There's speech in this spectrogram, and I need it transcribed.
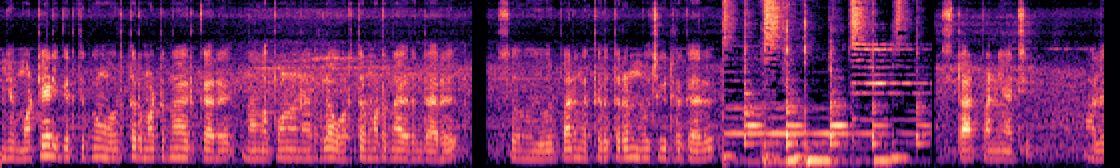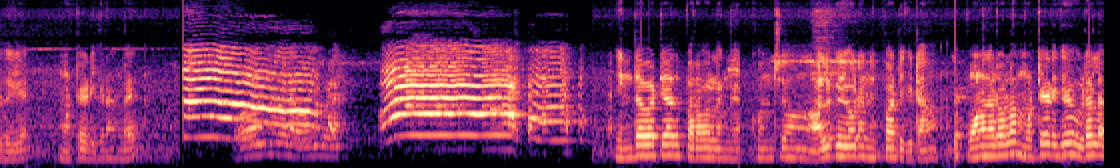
இங்கே மொட்டை அடிக்கிறதுக்கும் ஒருத்தர் மட்டும்தான் இருக்கார். நாங்கள் போன நேரத்தில் ஒருத்தர் மட்டும்தான் இருந்தார். ஸோ இவர் பாருங்க திரு திருன்னு முழிச்சுக்கிட்டு இருக்காரு. ஸ்டார்ட் பண்ணியாச்சு. அழுகையை மொட்டை அடிக்கிறாங்க. இந்த வாட்டியாவது பரவாயில்லைங்க. கொஞ்சம் அழுகையோடு நிப்பாட்டிக்கிட்டான். போன தடவைலாம் மொட்டை அடிக்கவே விடலை.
